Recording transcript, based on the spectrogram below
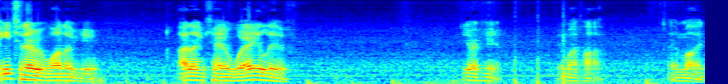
each and every one of you, I don't care where you live, you're here in my heart and mind.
